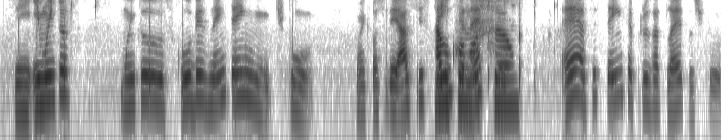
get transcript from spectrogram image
sim. E muitos muitos clubes nem têm, tipo, como é que eu posso dizer, assistência, A né? locomoção. É, assistência para os atletas, tipo,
